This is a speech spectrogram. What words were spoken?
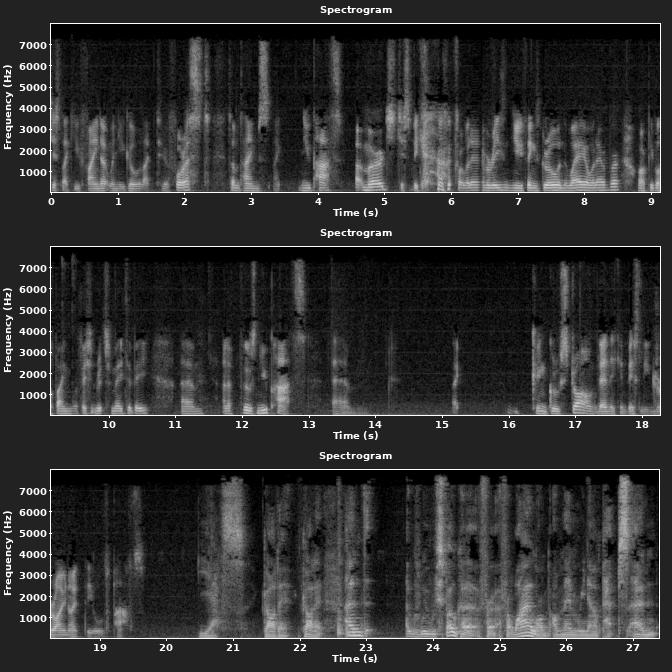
just like you find out when you go like to a forest, sometimes like new paths emerge just because for whatever reason new things grow in the way or whatever, or people find more efficient routes from A to B. Um, and if those new paths um, like can grow strong, then they can basically drown out the old paths. Yes, got it, got it. And we, we spoke uh, for for a while on, on memory now, Peps, and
